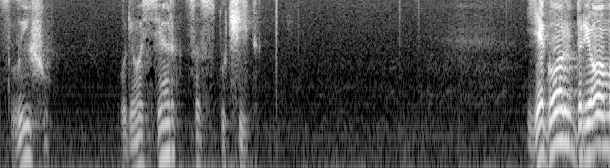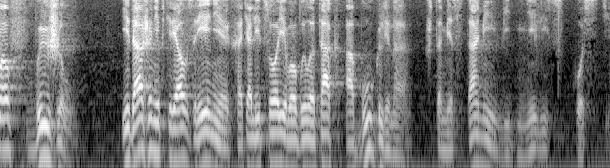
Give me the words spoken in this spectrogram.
Слышу, у него сердце стучит. Егор Дремов выжил и даже не потерял зрение, хотя лицо его было так обуглено, что местами виднелись кости.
